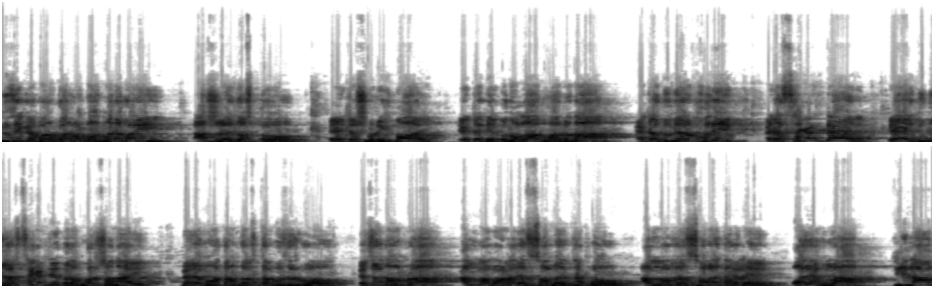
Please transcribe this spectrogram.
নিজেকে বড় গর্ববোধ মনে করি। আসলে দোস্ত, এটা সঠিক নয়। এটা দিয়ে কোনো লাভ হবে না। এটা দুনিয়ার খরিক এটা সেকেন্ডের এই দুনিয়ার সেকেন্ডের কোনো ভরসা নাই। মেরে মহতাম দোস্ত বুজুর্গ, এজন্য আমরা আল্লাহ বড়দের সবে থাকব। আল্লাহ সবে থাকলে অনেক লাভ। কি লাভ?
